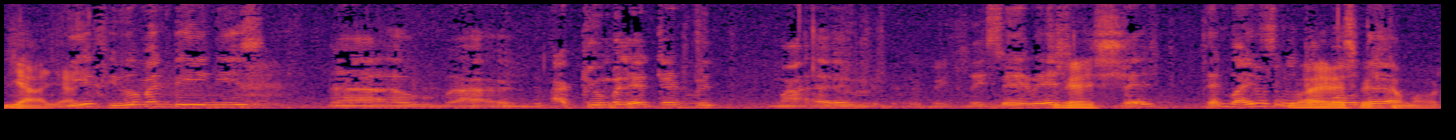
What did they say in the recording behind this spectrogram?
Yeah, yeah. If human being is uh, uh, accumulated with ma- uh, waste, waste, Waste. waste, then virus will Virus come out will come out.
